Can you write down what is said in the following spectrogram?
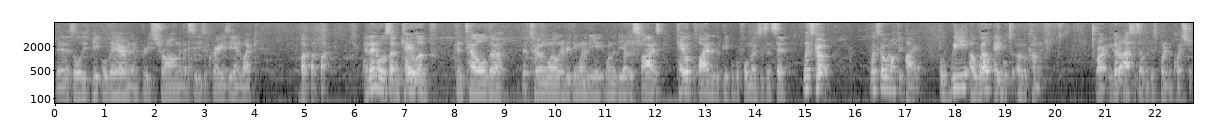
There's all these people there, and they're pretty strong, and their cities are crazy, and like, but, but, but. And then all of a sudden, Caleb can tell the, the turmoil and everything. One of the one of the other spies, Caleb quieted the people before Moses and said, "Let's go, let's go and occupy it, for we are well able to overcome it." All right, you got to ask yourself at this point in the question:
